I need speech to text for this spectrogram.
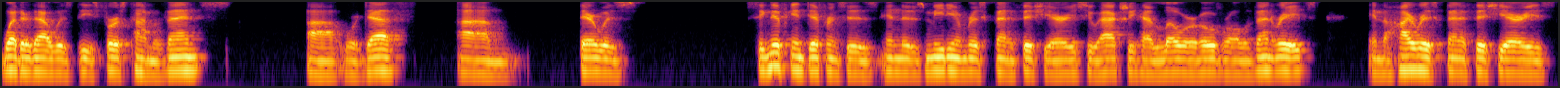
whether that was these first time events uh, or death, um, there was significant differences in those medium risk beneficiaries who actually had lower overall event rates. In the high risk beneficiaries,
